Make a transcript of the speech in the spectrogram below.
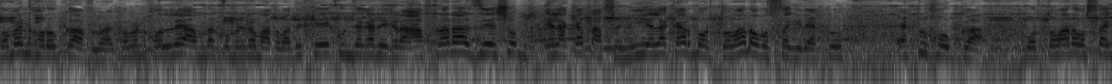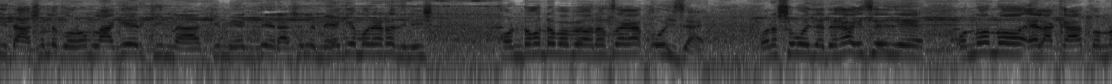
কমেন্ট করুক আপনার কমেন্ট করলে আমরা কমেন্টের মাতামাতি কে কোন জায়গা দেখে আপনারা যেসব এলাকাত আছেন এই এলাকার বর্তমান অবস্থা কি? একটু একটু খোকা বর্তমান অবস্থা কি? আসলে গরম লাগে আর কি না? কি মেঘ মেঘদের আসলে মেঘ এমন একটা জিনিস খণ্ড খণ্ডভাবে অনেক জায়গাত ওই যায়। অনেক সময় যায়। দেখা গেছে যে অন্য অন্য এলাকাত অন্য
